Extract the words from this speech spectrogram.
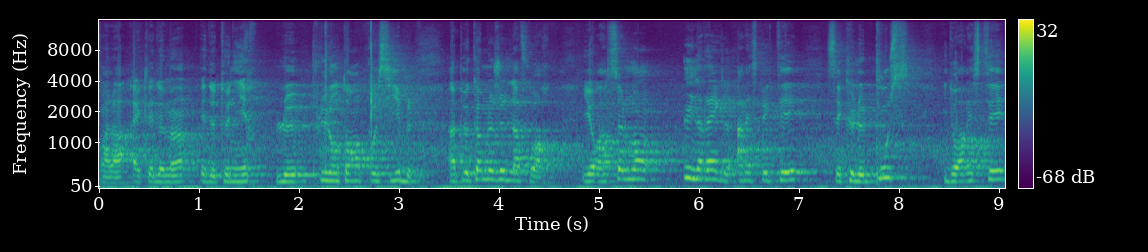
voilà, avec les deux mains, et de tenir le plus longtemps possible, un peu comme le jeu de la foire. Il y aura seulement une règle à respecter, c'est que le pouce, il doit rester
